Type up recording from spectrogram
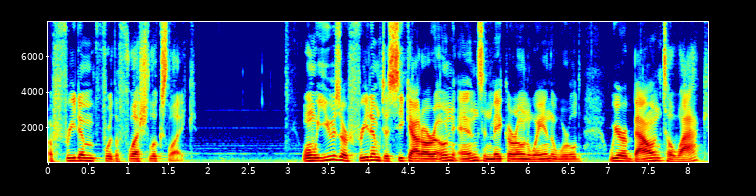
a freedom for the flesh looks like. When we use our freedom to seek out our own ends and make our own way in the world, we are bound to lack,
